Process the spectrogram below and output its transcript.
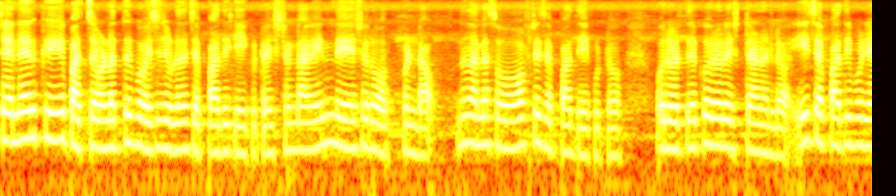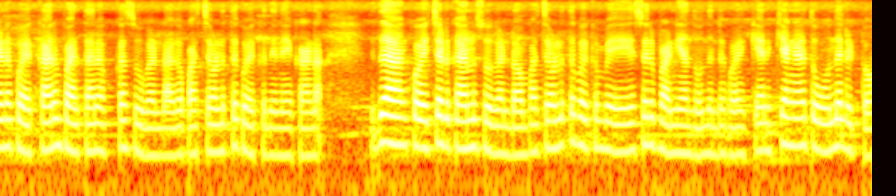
ചിലർക്ക് പച്ചവെള്ളത്തിൽ കുഴച്ച് ചുടുന്ന ചപ്പാത്തി കേൾക്കിട്ടോ ഇഷ്ടം ഉണ്ടാകും അതിന് ലേശം ഒരു ഉറപ്പുണ്ടാവും. ഇത് നല്ല സോഫ്റ്റ് ചപ്പാത്തി ആയിക്കോട്ടോ. ഓരോരുത്തർക്കും ഓരോരോ ഇഷ്ടമാണല്ലോ. ഈ ചപ്പാത്തി പൊടിയാണ് കുഴക്കാനും പരത്താനും ഒക്കെ സുഖം ഉണ്ടാകുക പച്ചവെള്ളത്തിൽ കുഴക്കുന്നതിനെ കാണാം ഇത് കുഴച്ചെടുക്കാനും സുഖം ഉണ്ടാവും പച്ചവെള്ളത്തിൽ കുഴക്കുമ്പോൾ ഏസൊരു പണിയാന്ന് തോന്നുന്നുണ്ട്. കുഴക്കാൻ എനിക്ക് അങ്ങനെ തോന്നലിട്ടോ.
